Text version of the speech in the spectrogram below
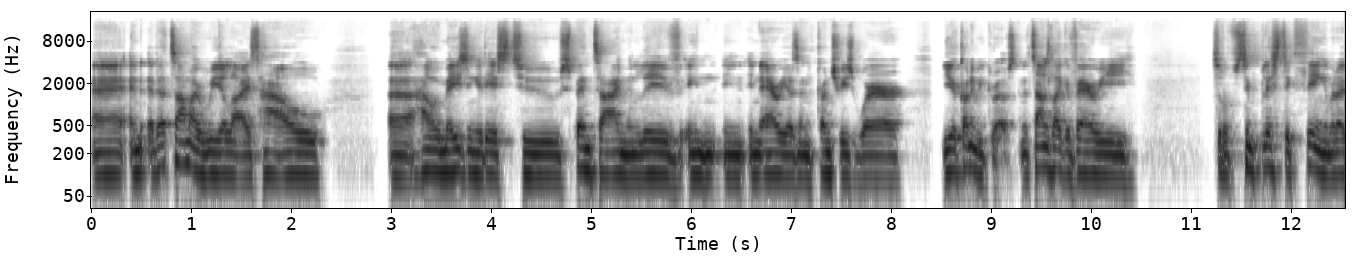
Uh, and at that time, I realized how uh, how amazing it is to spend time and live in, in, in areas and countries where the economy grows. And it sounds like a very sort of simplistic thing, but I,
